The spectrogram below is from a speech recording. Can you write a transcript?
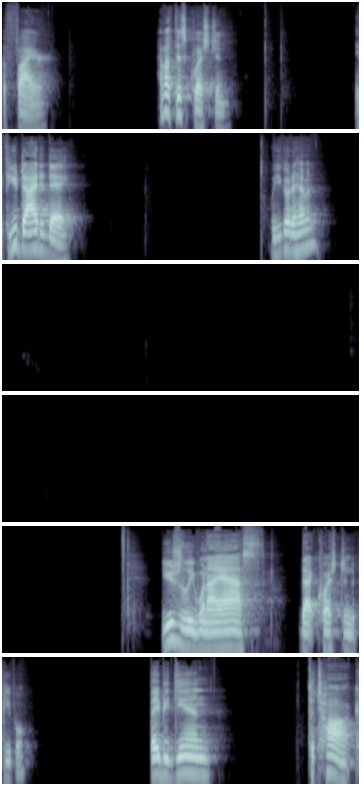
of fire. How about this question? If you die today, Will you go to heaven? Usually, when I ask that question to people, they begin to talk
